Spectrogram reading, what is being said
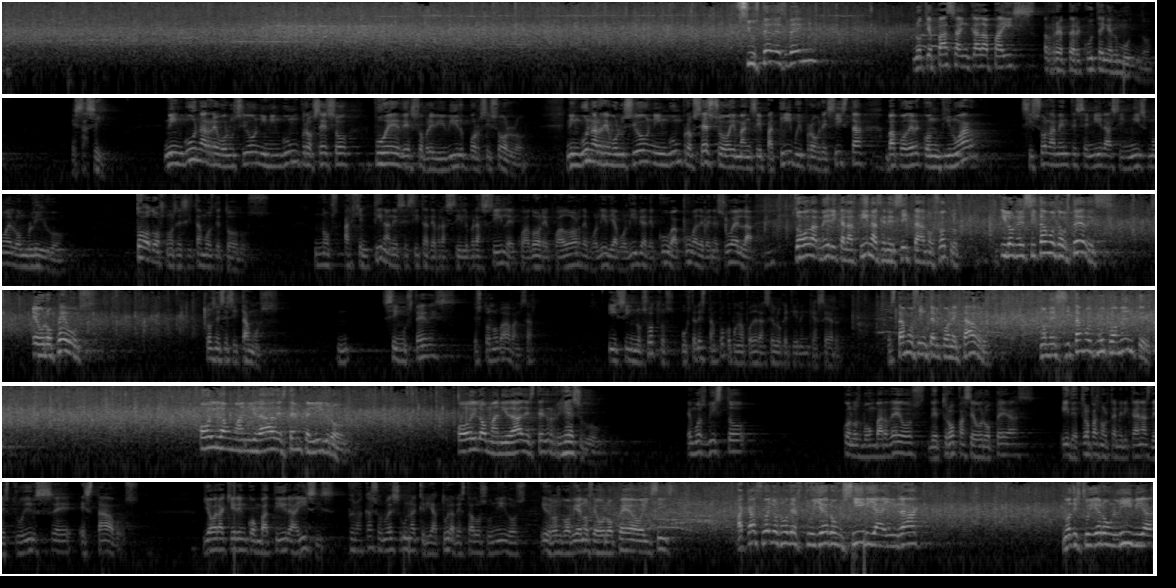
Si ustedes ven lo que pasa en cada país, repercute en el mundo. Es así. Ninguna revolución y ningún proceso puede sobrevivir por sí solo. Ninguna revolución, ningún proceso emancipativo y progresista va a poder continuar si solamente se mira a sí mismo el ombligo. Todos necesitamos de todos. Argentina necesita de Brasil, Brasil, Ecuador, Ecuador, de Bolivia, Bolivia, de Cuba, Cuba, de Venezuela. Toda América Latina se necesita a nosotros y lo necesitamos a ustedes, europeos, los necesitamos. Sin ustedes esto no va a avanzar. Y sin nosotros, ustedes tampoco van a poder hacer lo que tienen que hacer. Estamos interconectados, nos necesitamos mutuamente. Hoy la humanidad está en peligro. Hoy la humanidad está en riesgo. Hemos visto con los bombardeos de tropas europeas y de tropas norteamericanas destruirse estados, y ahora quieren combatir a ISIS. Pero ¿acaso no es una criatura de Estados Unidos y de los gobiernos europeos ISIS? ¿Acaso ellos no destruyeron Siria, Irak? ¿No destruyeron Libia?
